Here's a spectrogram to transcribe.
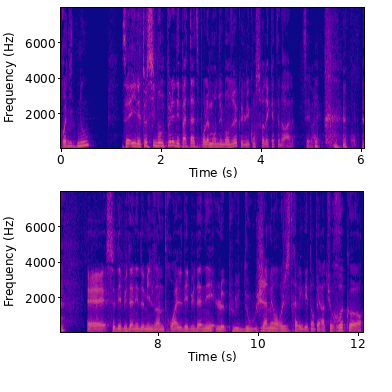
Redites-nous il est aussi bon de peler des patates pour l'amour du bon Dieu que de lui construire des cathédrales. C'est vrai. ce début d'année 2023, le début d'année le plus doux, jamais enregistré avec des températures records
